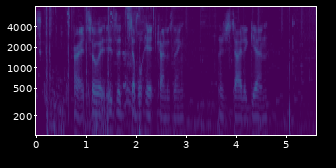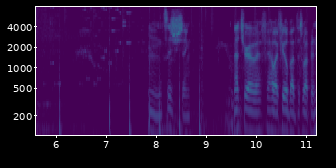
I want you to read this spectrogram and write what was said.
That's alright, so it is a double hit kind of thing. I just died again. Hmm, it's interesting. Not sure how I feel about this weapon.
